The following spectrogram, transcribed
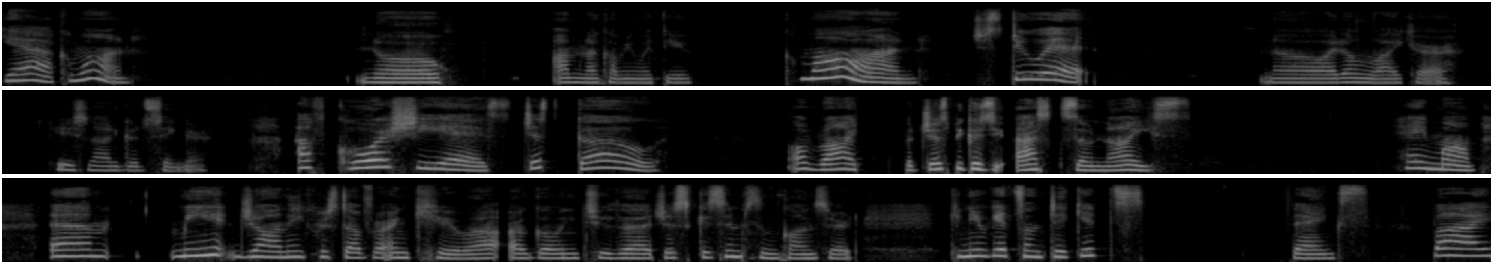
Yeah, come on. No, I'm not coming with you. Come on, just do it. No, I don't like her. She's not a good singer. Of course she is. Just go. All right, but just because you ask so nice. Hey, Mom. Um, me, Johnny, Christopher, and Kira are going to the Jessica Simpson concert. Can you get some tickets? Thanks. Bye.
